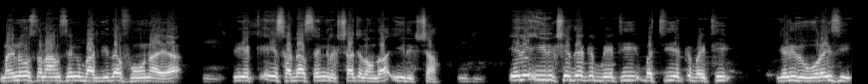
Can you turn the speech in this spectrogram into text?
ਮੈਨੂੰ ਸਤਨਾਮ ਸਿੰਘ ਬਾਗੀ ਦਾ ਫੋਨ ਆਇਆ ਵੀ ਇੱਕ ਇਹ ਸਾਡਾ ਸਿੰਘ ਰਿਕਸ਼ਾ ਚਲਾਉਂਦਾ ਈ ਰਿਕਸ਼ਾ ਇਹਦੇ ਈ ਰਿਕਸ਼ੇ ਦੇ ਇੱਕ ਬੇਟੀ ਬੱਚੀ ਇੱਕ ਬੈਠੀ ਜਿਹੜੀ ਰੋ ਰਹੀ ਸੀ।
